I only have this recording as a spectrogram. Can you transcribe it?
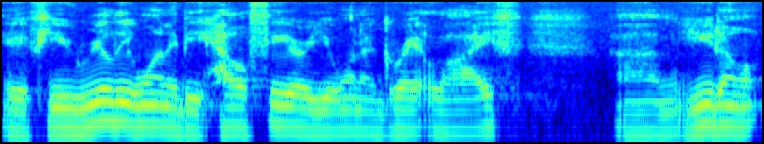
If you really want to be healthy or you want a great life, um, you don't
